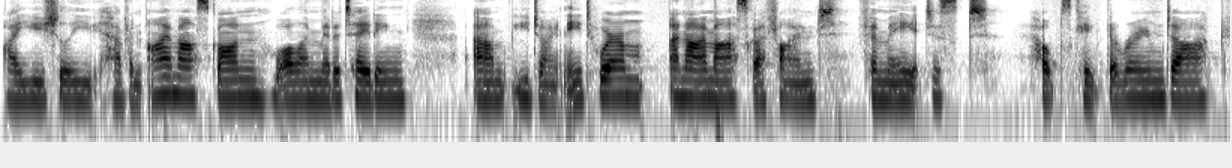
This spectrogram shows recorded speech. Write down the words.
I usually have an eye mask on while I'm meditating. Um, you don't need to wear an eye mask. I find for me it just helps keep the room dark.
